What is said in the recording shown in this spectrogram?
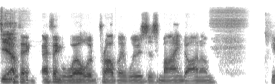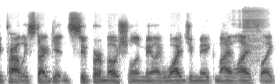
Yeah. I think I think Will would probably lose his mind on him. He'd probably start getting super emotional and be like, Why'd you make my life like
